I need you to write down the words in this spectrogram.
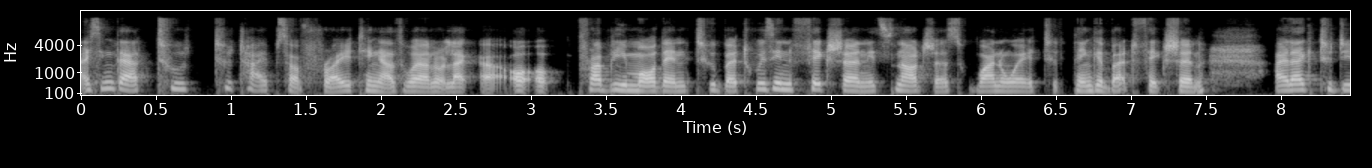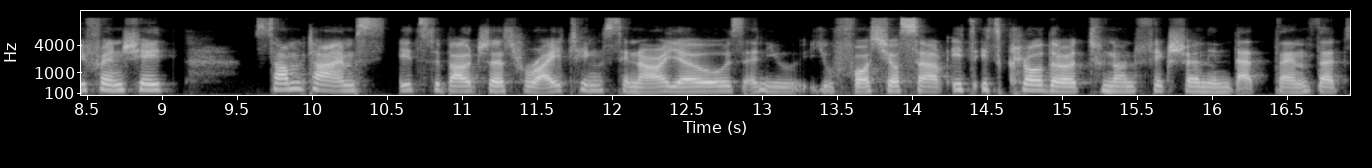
I think there are two two types of writing as well, or like uh, or, or probably more than two. But within fiction, it's not just one way to think about fiction. I like to differentiate. Sometimes it's about just writing scenarios, and you you force yourself. It's it's closer to nonfiction in that sense that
